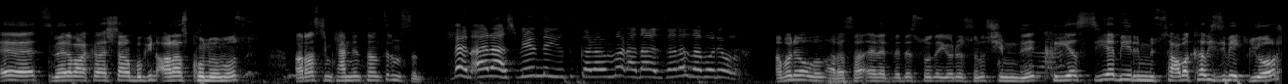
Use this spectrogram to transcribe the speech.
Evet, merhaba arkadaşlar. Bugün Aras konuğumuz. Aras'cığım kendini tanıtır mısın? Ben Aras. Benim de YouTube kanalım var. Aras Aras abone olun. Abone olun Aras'a. Evet ve de Sude görüyorsunuz. Şimdi kıyasıya bir müsabaka bizi bekliyor.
